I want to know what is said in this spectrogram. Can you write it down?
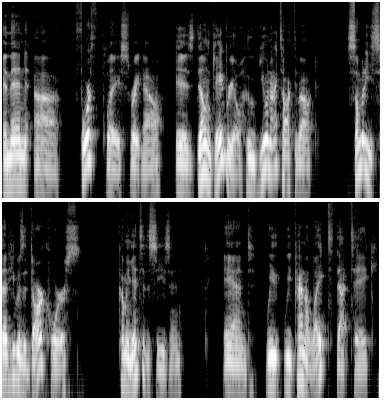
And then uh, fourth place right now is Dillon Gabriel, who you and I talked about. Somebody said he was a dark horse coming into the season, and we we kind of liked that take,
